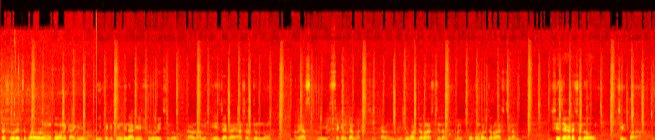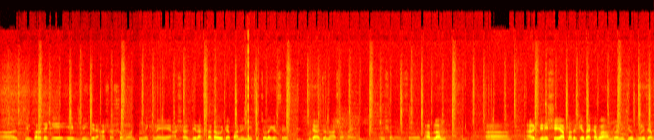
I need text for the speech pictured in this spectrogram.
ব্লগটা শুরু হয়েছে বরাবরের মতো অনেক আগেই। দুই থেকে তিন দিন আগে শুরু হয়েছিল, কারণ আমি এই জায়গায় আসার জন্য আমি আজকে সেকেন্ড টাইম আসছি। কারণ দ্বিতীয়বার যখন আসছিলাম মানে প্রথমবার যখন আসছিলাম সেই জায়গাটা ছিল চিলপাড়া। আর চিলপাড়া থেকে এই ব্রিজের আসার সময় এখানে আসার যে রাস্তাটা, ওইটা পানির নিচে চলে গেছে, যার জন্য আসা হয় ওই সময়। তো ভাবলাম আরেকদিন এসে আপনাদেরকে দেখাবো, আমরা নিজেও ঘুরে যাব।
